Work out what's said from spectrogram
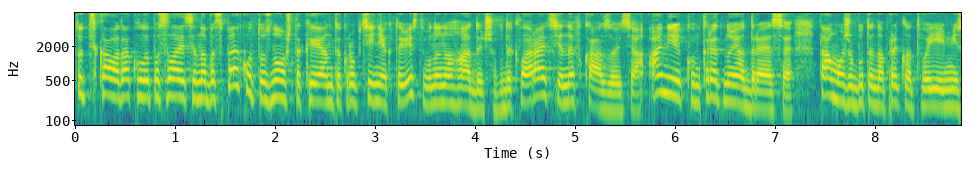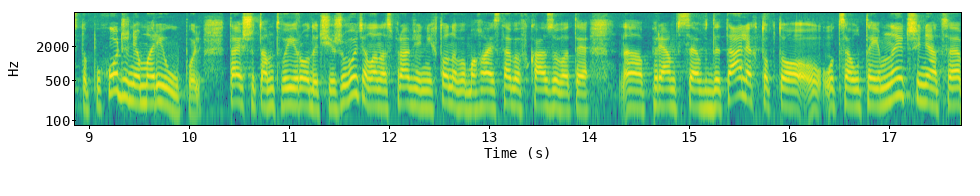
Тут цікаво, так, коли посилаються на безпеку, то знову ж таки антикорупційні активісти вони нагадують, що в декларації не вказується ані конкретної адреси. Там може бути, наприклад, твоє місто походження Маріуполь, та й що там твої родичі живуть, але насправді ніхто не вимагає з тебе вказувати е, прям все в деталях. Тобто, оце утаємничення, це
